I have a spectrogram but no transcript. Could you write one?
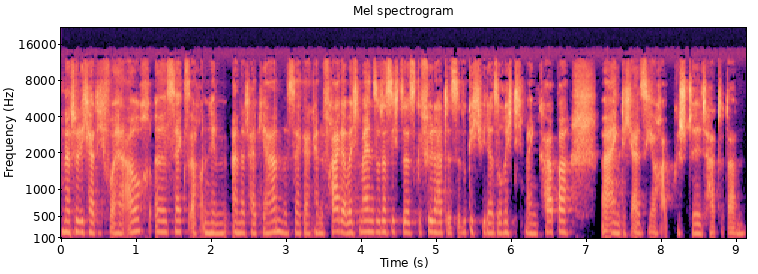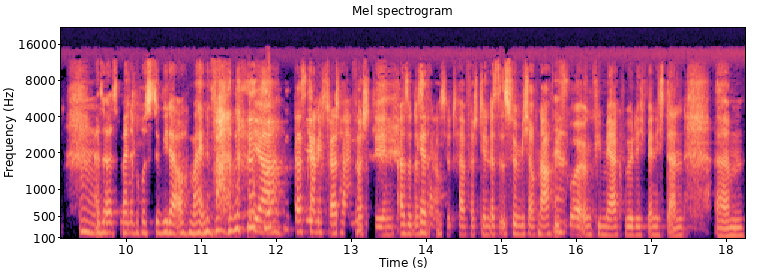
Natürlich hatte ich vorher auch äh, Sex, auch in den anderthalb Jahren, das ist ja gar keine Frage. Aber ich meine so, dass ich so das Gefühl hatte, es ist wirklich wieder so richtig mein Körper war eigentlich, als ich auch abgestillt hatte dann. Mhm. Also als meine Brüste wieder auch meine waren. Ja, das kann ich total verstehen. Also das genau. kann ich total verstehen. Das ist für mich auch nach wie ja. vor irgendwie merkwürdig, wenn ich dann ähm,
